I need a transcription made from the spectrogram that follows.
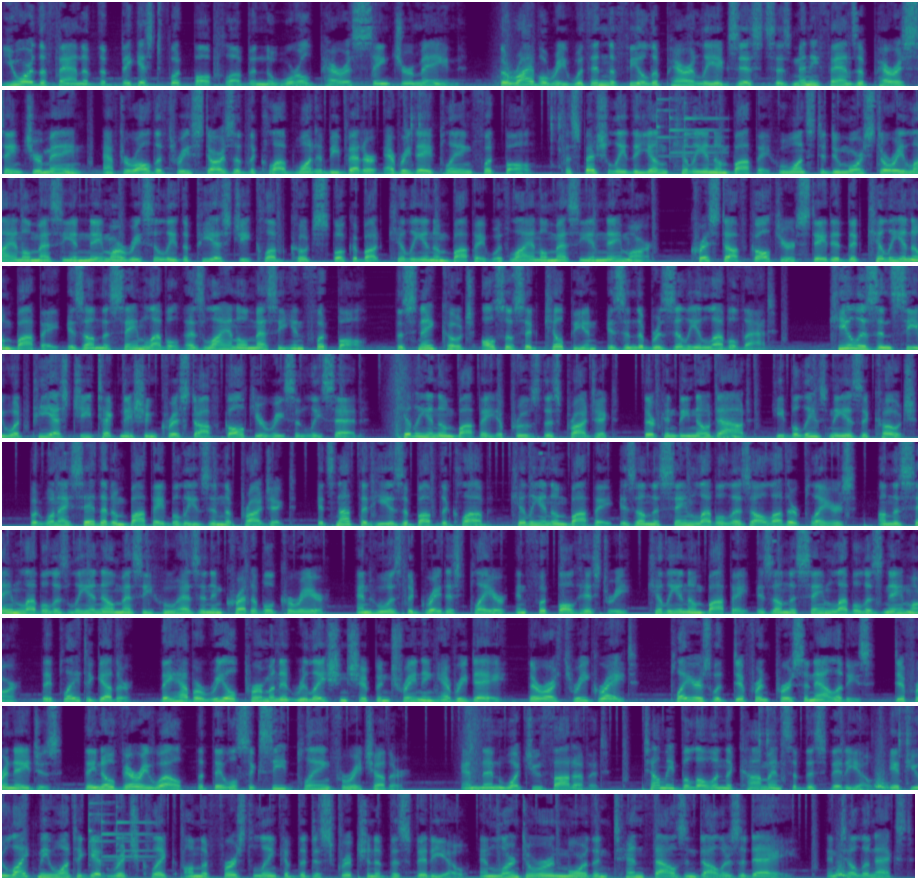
You are the fan of the biggest football club in the world Paris Saint-Germain. The rivalry within the field apparently exists as many fans of Paris Saint-Germain, after all the three stars of the club want to be better every day playing football, especially the young Kylian Mbappe who wants to do more story Lionel Messi and Neymar recently the PSG club coach spoke about Kylian Mbappe with Lionel Messi and Neymar. Christophe Galtier stated that Kylian Mbappe is on the same level as Lionel Messi in football, the Snake coach also said Kylian is in the Brazilian level that Kiel is in see what PSG technician Christophe Galtier recently said. Kylian Mbappe approves this project, there can be no doubt, he believes me as a coach, but when I say that Mbappe believes in the project, it's not that he is above the club, Kylian Mbappe is on the same level as all other players, on the same level as Lionel Messi who has an incredible career and who is the greatest player in football history, Kylian Mbappe is on the same level as Neymar, they play together, they have a real permanent relationship in training every day, there are three great players with different personalities, different ages, they know very well that they will succeed playing for each other. And then what you thought of it. Tell me below in the comments of this video. If you like me want to get rich click on the first link of the description of this video and learn to earn more than $10,000 a day. Until the next.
